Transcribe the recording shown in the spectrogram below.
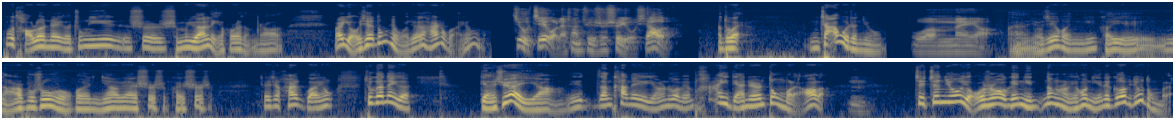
不讨论这个中医是什么原理或者怎么着的，而有一些东西我觉得还是管用的就结果来看，确实是有效的。啊。对，你扎过针灸吗？我没有，嗯，有机会你可以哪儿不舒服，或者你要愿意试试，可以试试，这就还管用，就跟那个点穴一样。你咱看那个影视作品，啪一点，这人动不了了。嗯，这针灸有的时候给你弄上以后，你那胳膊就动不了。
